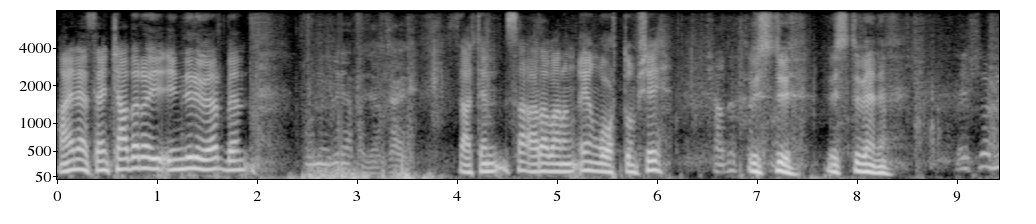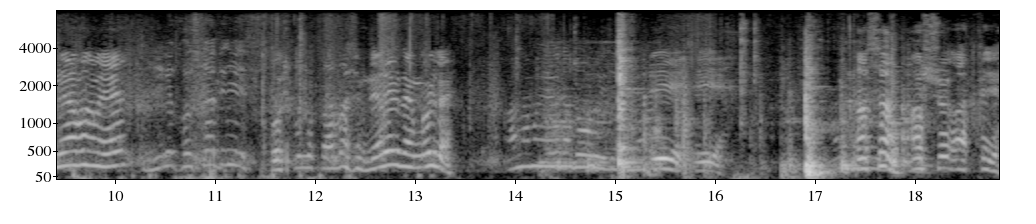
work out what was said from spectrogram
Aynen sen çadırı indiriver. Ben Onu öyle yapacağız gayrı. zaten arabanın en korktuğum şey Çadır üstü. Üstü benim. Eşref ne yapalım ya? Yiğit hoş geldiniz. Hoş bulduk kardeşim. Nereye gidelim böyle? Anamın evine doğru gidiyorum ya. İyi iyi. Hasan al şu atkıyı.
